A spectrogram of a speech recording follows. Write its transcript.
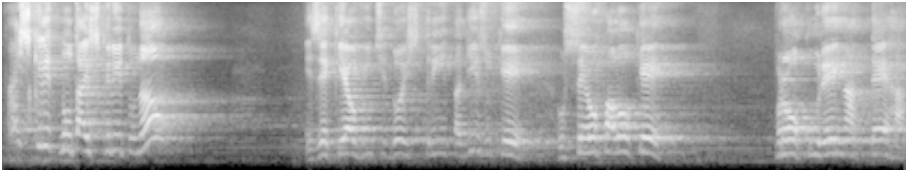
Está escrito, não está escrito, não? Ezequiel 22, 30 diz o que? O Senhor falou o que? Procurei na terra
